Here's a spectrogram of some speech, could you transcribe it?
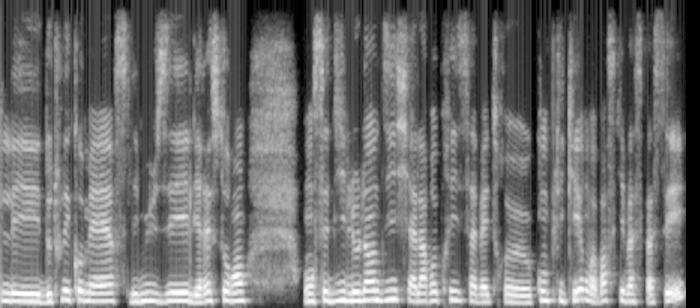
les, de tous les commerces, les musées, les restaurants. On s'est dit le lundi à la reprise, ça va être euh, compliqué, on va voir ce qui va se passer.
